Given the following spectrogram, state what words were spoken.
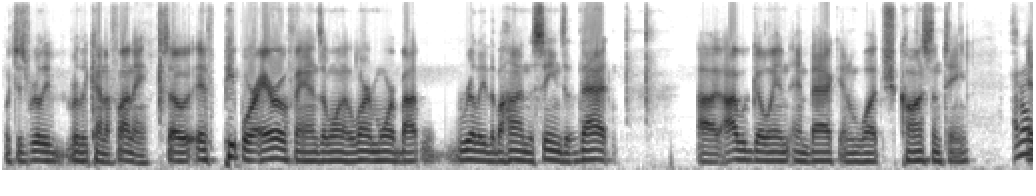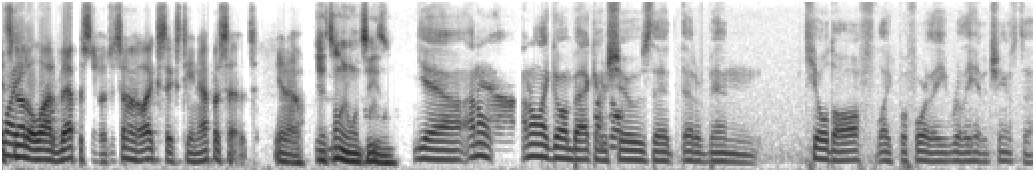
which is really really kind of funny. So if people are Arrow fans and want to learn more about really the behind the scenes of that, uh, I would go in and back and watch Constantine. I don't It's like. not a lot of episodes. It's only like 16 episodes. You know. Yeah, it's only one season. yeah, I don't. I don't like going back into shows that that have been killed off like before they really had a chance to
